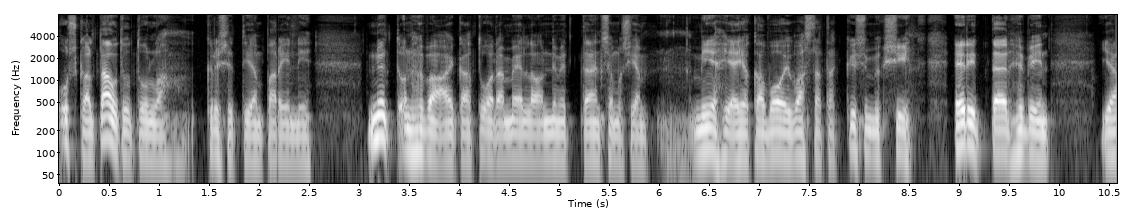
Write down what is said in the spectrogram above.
uskaltautuu tulla kristittyjen pariin, niin nyt on hyvä aika tuoda. Meillä on nimittäin semmoisia miehiä, joka voi vastata kysymyksiin erittäin hyvin ja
